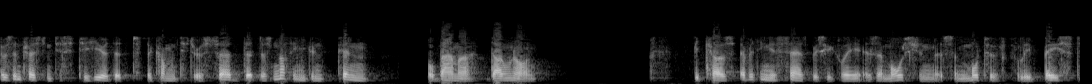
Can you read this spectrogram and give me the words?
it was interesting to, to hear that the commentator said that there's nothing you can pin Obama down on because everything he says basically is emotion, it's emotively based,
